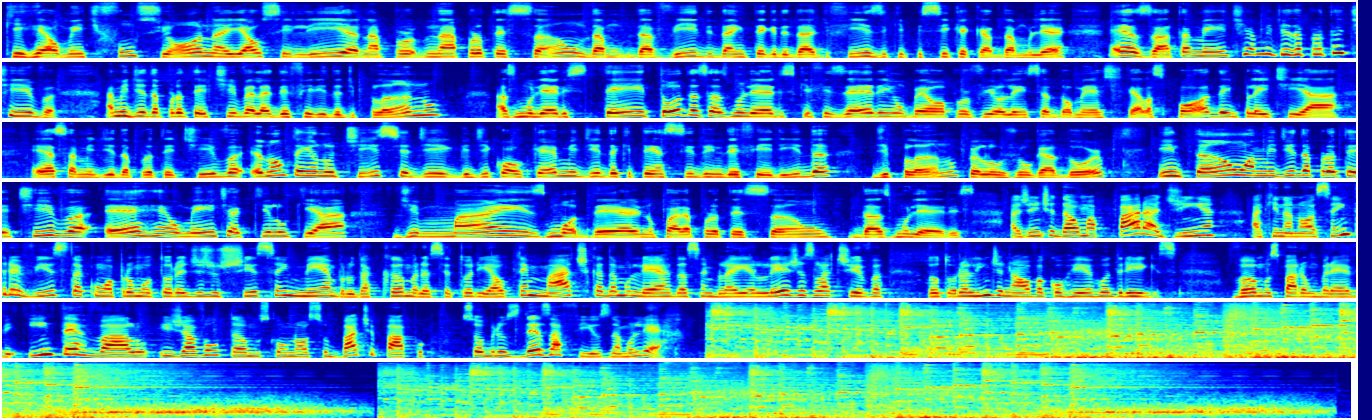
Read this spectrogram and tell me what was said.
que realmente funciona e auxilia na, na proteção da, da vida e da integridade física e psíquica da mulher, é exatamente a medida protetiva. A medida protetiva ela é deferida de plano, as mulheres têm, todas as mulheres que fizerem o BO por violência doméstica, elas podem pleitear essa medida protetiva. Eu não tenho notícia de, de qualquer medida que tenha sido indeferida de plano pelo julgador. Então, a medida protetiva é realmente aquilo que há de mais moderno para a proteção das mulheres. A gente dá uma paradinha aqui na nossa entrevista com a promotora de justiça e membro da Câmara Setorial Temática da Mulher da Assembleia Legislativa, doutora Lindinalva Correia Rodrigues. Vamos para um breve intervalo e já voltamos com o nosso bate-papo sobre os desafios da mulher.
